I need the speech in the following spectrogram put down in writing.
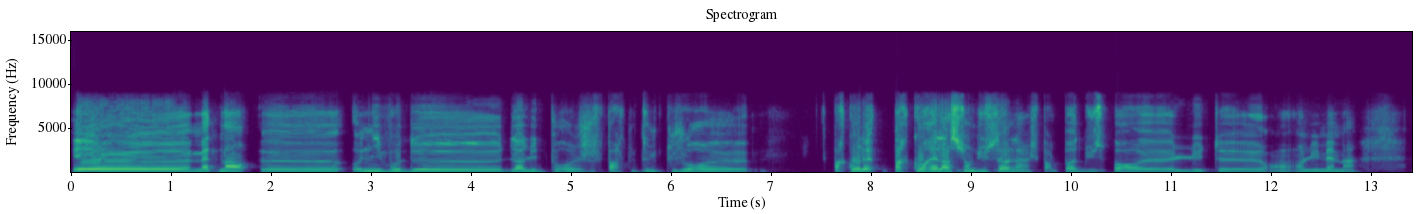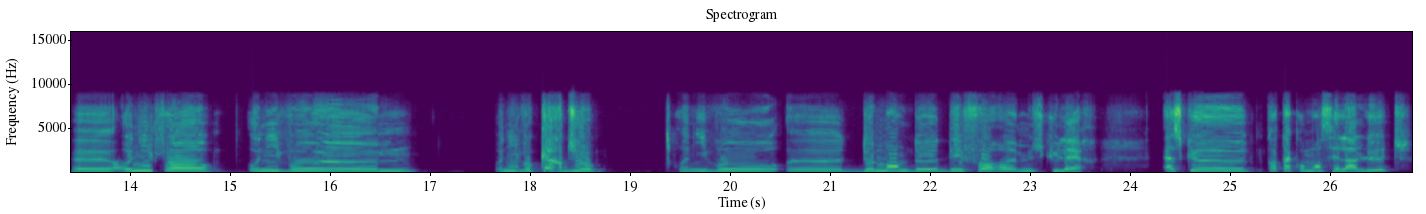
Et euh, maintenant, euh, au niveau de, de la lutte pour, je parle tout- tout- toujours euh, par, par corrélation du sol, hein, je parle pas du sport euh, lutte en, en lui-même. hein. Ouais. Au niveau, au niveau, au niveau cardio, au niveau euh, demande de- d'effort euh, musculaire, est-ce que quand tu as commencé la lutte,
